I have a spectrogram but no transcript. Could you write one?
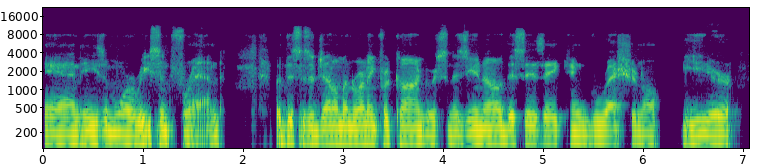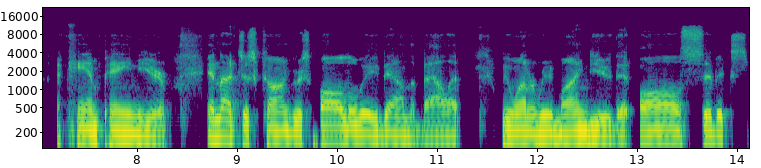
and he's a more recent friend, but this is a gentleman running for Congress. And as you know, this is a congressional year, a campaign year, and not just Congress, all the way down the ballot. We want to remind you that all civics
